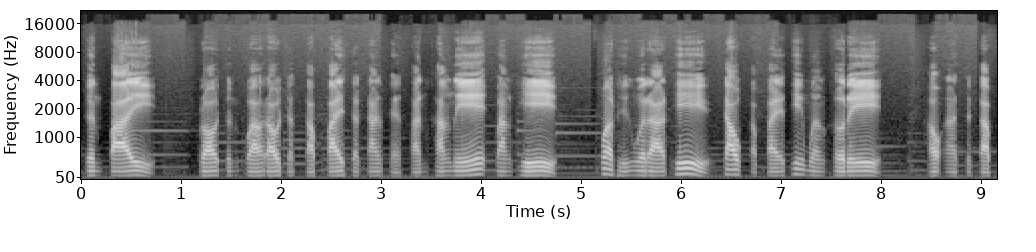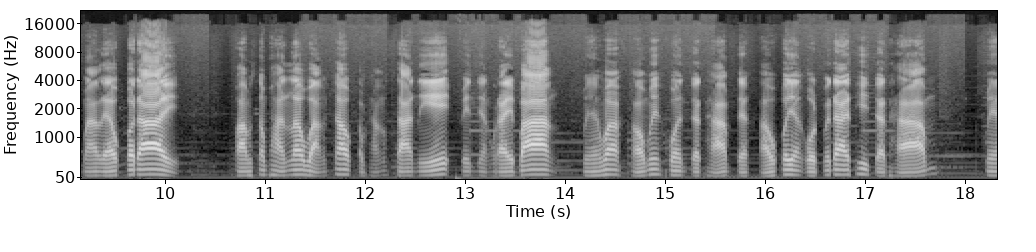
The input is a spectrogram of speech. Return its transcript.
เกินไป รอจนกว่าเราจะกลับไปจากการแข่งขันครั้งนี้บางที เมื่อถึงเวลาที่เจ้ากลับไปที่เมืองเคอรี เขาอาจจะกลับมาแล้วก็ได้ ความสัมพันธ์ระหว่างเจ้ากับถังซานนี้เป็นอย่างไรบ้าง แม้ว่าเขาไม่ควรจะถาม แต่เขาก็ยังอดไม่ได้ที่จะถาม แม้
